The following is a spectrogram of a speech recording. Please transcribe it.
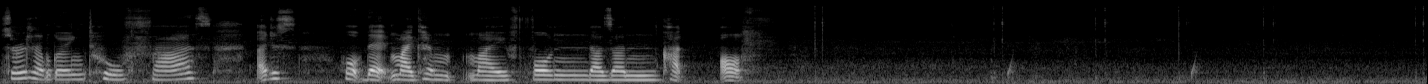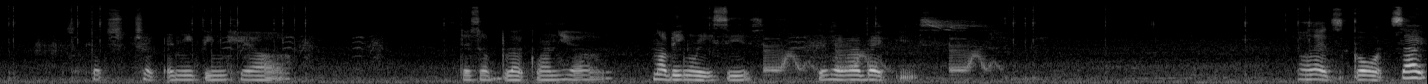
Sorry I'm going too fast. I just hope that my cam my phone doesn't cut off. Let's check anything here. There's a black one here. Not being racist. The camera back is well, let's go outside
